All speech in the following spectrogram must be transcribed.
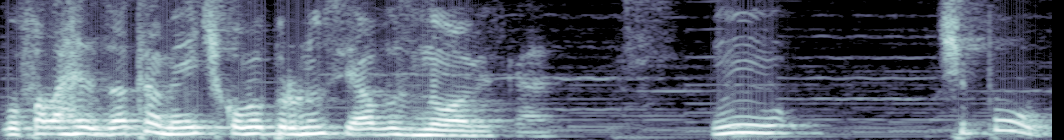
vou falar exatamente como eu pronunciava os nomes, cara. Um, tipo,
